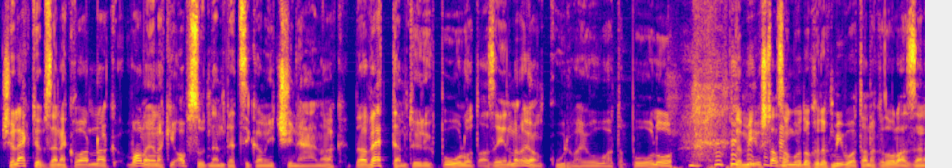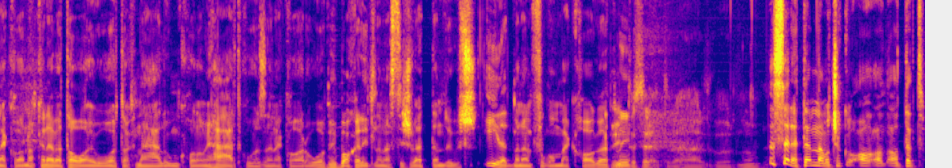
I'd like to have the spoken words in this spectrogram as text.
És a legtöbb zenekarnak van olyan, aki abszolút nem tetszik, amit csinálnak, de vettem tőlük pólót azért, mert olyan kurva jó volt a póló. De mi most azon gondolkodok, mi volt annak az olasz zenekarnak a neve, tavaly voltak nálunk, valami hardcore zenekar volt. Még bakalit lemezt is vettem tőlük, és életben nem fogom meghallgatni. Még te szereted a hardcore, no? De szeretem, nem, csak a, a, a tehát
